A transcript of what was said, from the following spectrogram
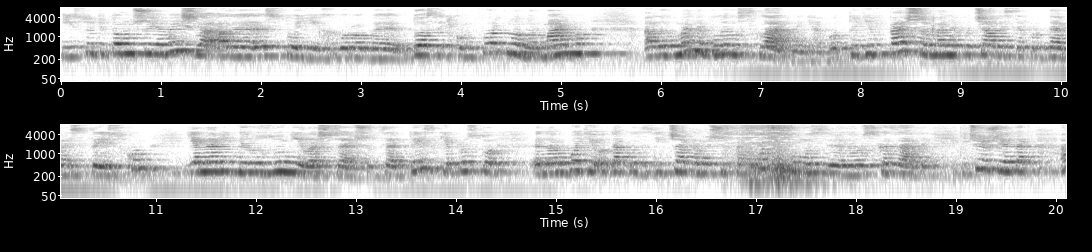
І суть у тому, що я вийшла, але з тої хвороби досить комфортно, нормально. Але у мене були ускладнення. От тоді вперше в мене почалися проблеми з тиском. Я навіть не розуміла ще, що це тиск. Я просто е, на роботі отак от з дівчатами щось там хочу комусь е, розказати. І чую, що я так, а,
